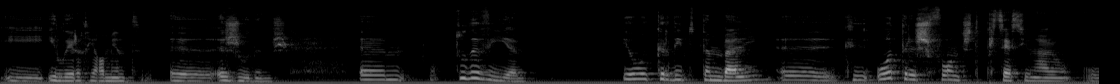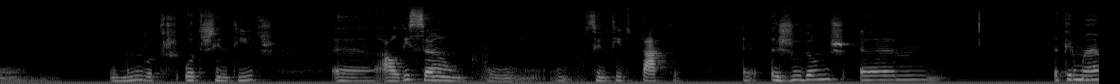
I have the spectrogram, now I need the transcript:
E, e ler realmente uh, ajuda-nos. Um, todavia, eu acredito também uh, que outras fontes de percepcionar o, o mundo, outros, outros sentidos, uh, a audição, o, o sentido tátil, uh, ajudam-nos a, a, ter uma,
